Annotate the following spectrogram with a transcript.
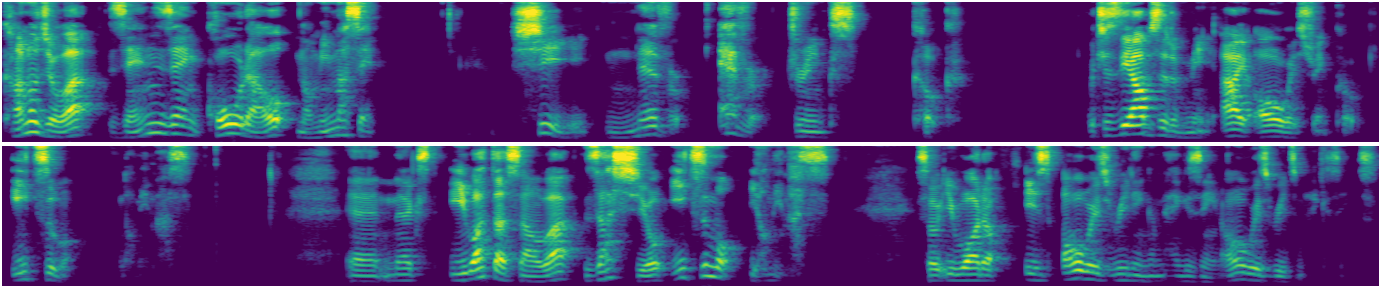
彼女は全然コーラを飲みません。She never ever drinks Coke. Which is the opposite of me. I always drink Coke. いつも飲みます。And next, 岩田さんは雑誌をいつも読みます。So Iwata is always reading a magazine, always reads magazines.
